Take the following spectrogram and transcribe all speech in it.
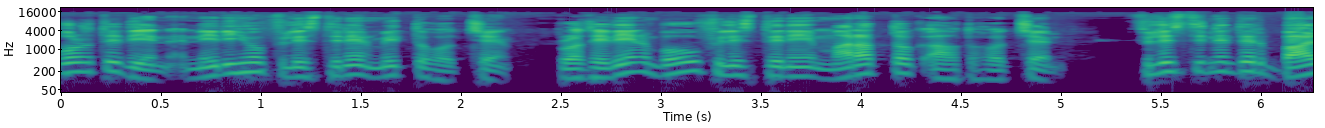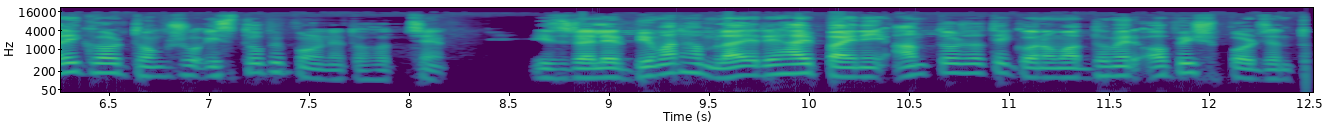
প্রতিদিন নিরীহ ফিলিস্তিনের মৃত্যু হচ্ছে। প্রতিদিন বহু ফিলিস্তিনি মারাত্মক আহত হচ্ছেন। ফিলিস্তিনিদের বাড়িঘর ধ্বংস স্তূপে পরিণত হচ্ছে। ইসরায়েলের বিমান হামলায় রেহাই পায়নি আন্তর্জাতিক গণমাধ্যমের অফিস পর্যন্ত।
